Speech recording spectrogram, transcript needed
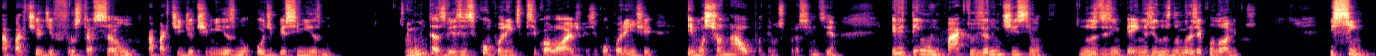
a partir de frustração, a partir de otimismo ou de pessimismo. E muitas vezes esse componente psicológico, esse componente emocional, podemos por assim dizer, ele tem um impacto violentíssimo nos desempenhos e nos números econômicos. E sim,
